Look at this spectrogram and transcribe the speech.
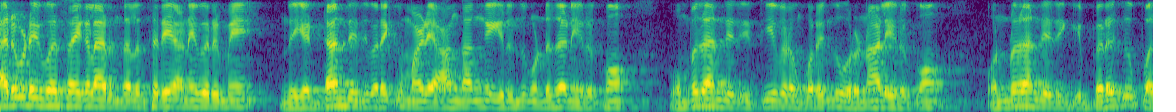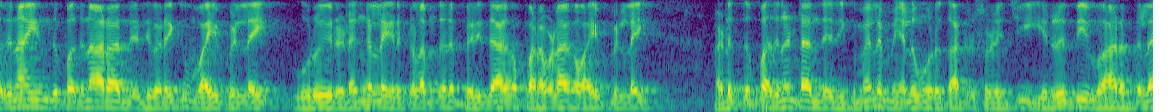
அறுவடை விவசாயிகளாக இருந்தாலும் சரி அனைவருமே இந்த எட்டாம் தேதி வரைக்கும் மழை ஆங்காங்கே இருந்து கொண்டு தான் இருக்கும். ஒன்பதாம் தேதி தீவிரம் குறைந்து ஒரு நாள் இருக்கும். ஒன்பதாம் தேதிக்கு பிறகு பதினைந்து பதினாறாம் தேதி வரைக்கும் வாய்ப்பில்லை. ஒரு இரு இடங்களில் இருக்கலாம் தவிர பெரிதாக பரவலாக வாய்ப்பில்லை. அடுத்து பதினெட்டாம் தேதிக்கு மேலே மேலும் ஒரு காற்று சுழற்சி இறுதி வாரத்தில்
